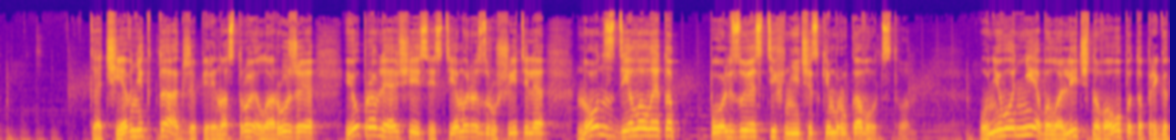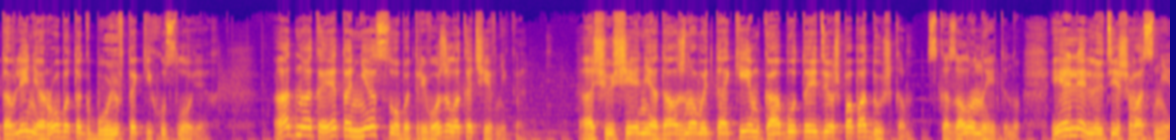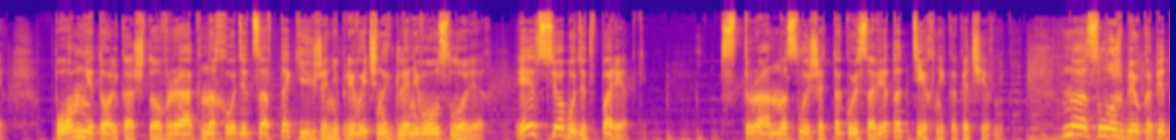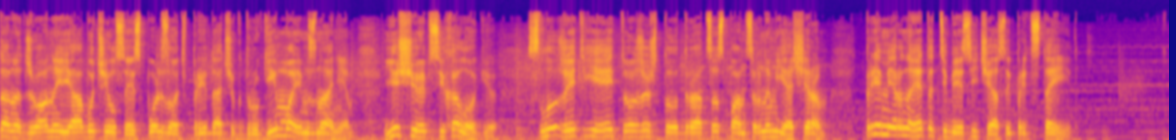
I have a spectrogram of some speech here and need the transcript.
Кочевник также перенастроил оружие и управляющие системы разрушителя, но он сделал это, пользуясь техническим руководством. У него не было личного опыта приготовления робота к бою в таких условиях. Однако это не особо тревожило кочевника. «Ощущение должно быть таким, как будто идешь по подушкам», — сказал он Нейтану. «Или летишь во сне. Помни только, что враг находится в таких же непривычных для него условиях, и все будет в порядке. Странно слышать такой совет от техника-кочевника. На службе у капитана Джоана я обучился использовать в придачу к другим моим знаниям еще и психологию. Служить ей тоже, что драться с панцирным ящером. Примерно это тебе сейчас и предстоит.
